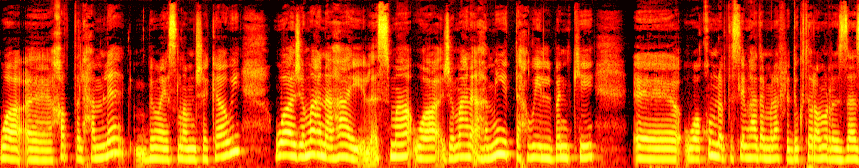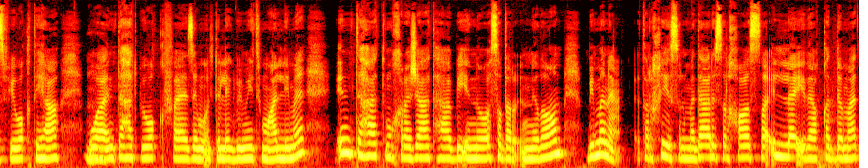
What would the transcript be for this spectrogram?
وخط الحملة بما يصلنا من شكاوي. وجمعنا هاي الأسماء وجمعنا أهمية تحويل البنكي وقمنا بتسليم هذا الملف للدكتور عمر رزاز في وقتها وانتهت بوقفة زي ما قلت لك ب معلمة. انتهت مخرجاتها بأنه صدر النظام بمنع ترخيص المدارس الخاصة إلا إذا قدمت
